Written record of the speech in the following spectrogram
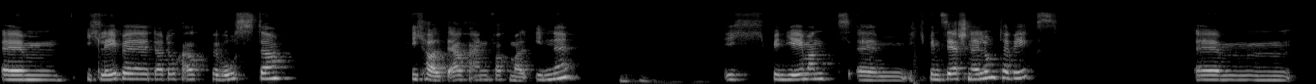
Ähm, ich lebe dadurch auch bewusster. Ich halte auch einfach mal inne. Mhm. Ich bin jemand, ähm, ich bin sehr schnell unterwegs ähm,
